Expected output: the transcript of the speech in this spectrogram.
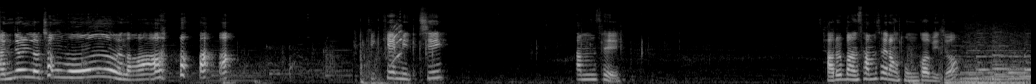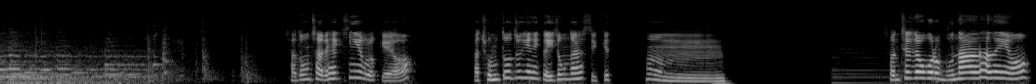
안 열려 창문? 아. 키케미치 3세. 자르반 3세랑 동갑이죠? 자동차를 해킹해 볼게요. 아, 좀 도둑이니까 이 정도 할 수 있겠. 음. 전체적으로 무난하네요.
